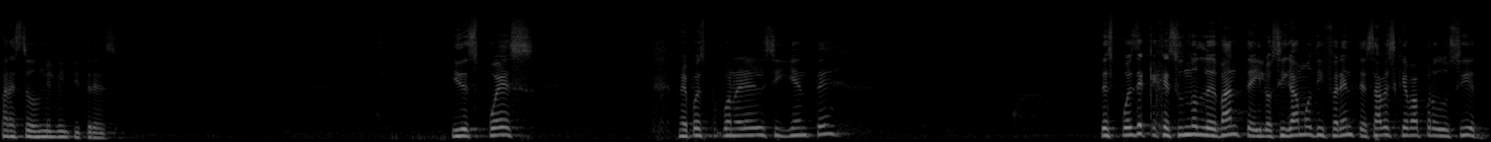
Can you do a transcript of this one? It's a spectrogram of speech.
para este 2023. Y después ¿Me puedes poner el siguiente? Después de que Jesús nos levante y lo sigamos diferente, ¿sabes qué va a producir?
